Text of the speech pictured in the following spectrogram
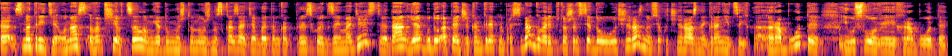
Э, смотрите, у нас вообще в целом, я думаю, что нужно сказать об этом, как происходит взаимодействие, да, я буду, опять же, конкретно про себя говорить, потому что все доулы очень разные, у всех очень разные границы их э, работы и условия их работы.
